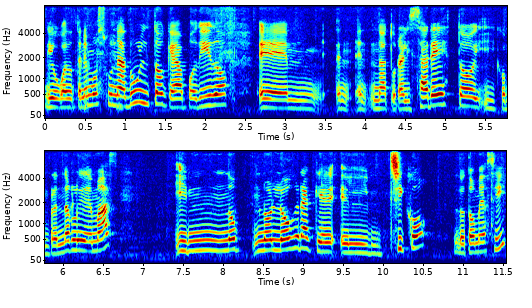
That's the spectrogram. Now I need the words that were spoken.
Digo, cuando tenemos un adulto que ha podido em, naturalizar esto y comprenderlo y demás, y no, no logra que el chico lo tome así,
